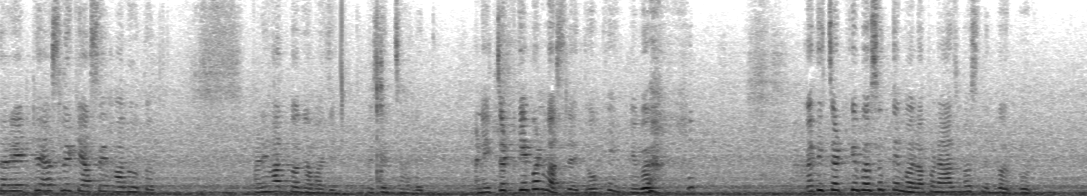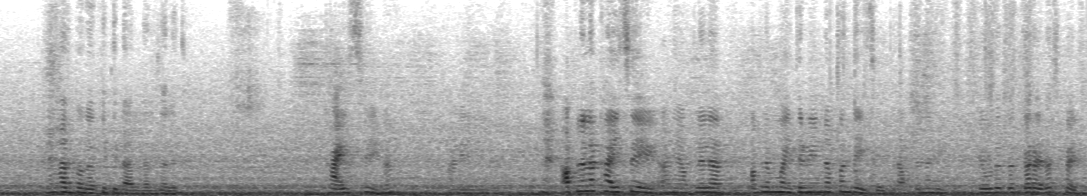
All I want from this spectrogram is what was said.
तर एकटे असले की असे हाल होतात. आणि हात बघा माझे कसेच झालेत. आणि चटके पण बसलेत ओके? हे बघ. कधी चटके बसत नाही मला पण आज बसलेत भरपूर. हात बघा किती लाल लाल झालेत. खायचं आहे ना? आपल्याला खायचं आहे आणि आपल्याला आपल्या मैत्रिणींना पण द्यायचं आहे तर आपल्याला हे एवढं तर करायलाच पाहिजे.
